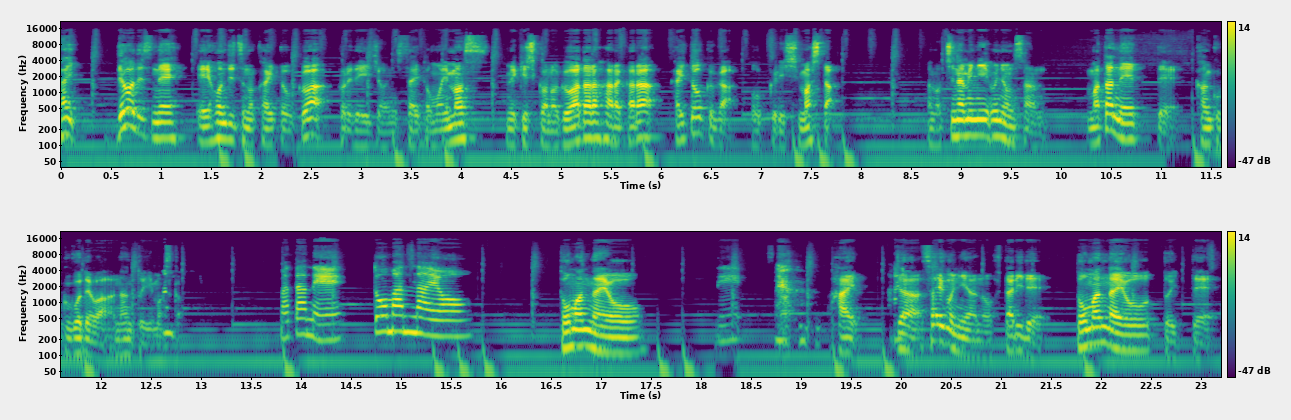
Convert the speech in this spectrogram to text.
はい。ではですね、えー本日の回答句はこれで以上にしたいと思います。メキシコのグアダラハラから回答句がお送りしました。あのちなみにウニョンさん、またねって韓国語では何と言いますか？またね、とまんなよ。止まんなよ。で、はい。じゃあ最後にあの二人で止まんなよと言って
